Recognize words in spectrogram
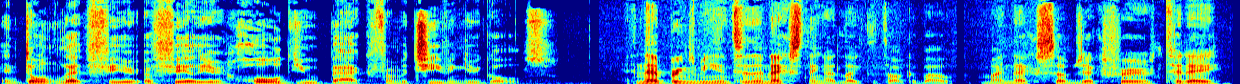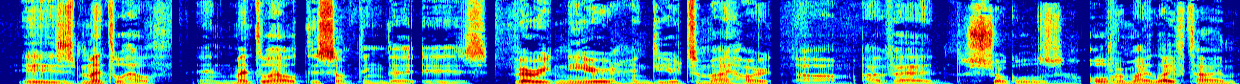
and don't let fear of failure hold you back from achieving your goals. And that brings me into the next thing I'd like to talk about. My next subject for today is mental health. And mental health is something that is very near and dear to my heart. Um, I've had struggles over my lifetime.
